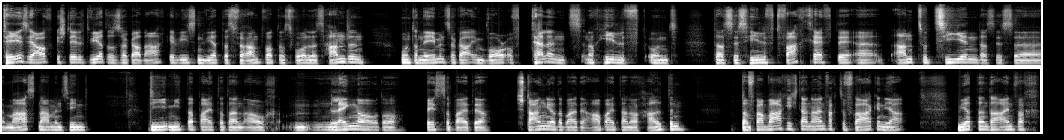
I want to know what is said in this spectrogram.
These aufgestellt wird oder sogar nachgewiesen wird, dass verantwortungsvolles Handeln Unternehmen sogar im War of Talents noch hilft und dass es hilft, Fachkräfte äh, anzuziehen, dass es äh, Maßnahmen sind, die Mitarbeiter dann auch länger oder besser bei der Stange oder bei der Arbeit dann auch halten. Dann wage ich dann einfach zu fragen, ja, wird dann da einfach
